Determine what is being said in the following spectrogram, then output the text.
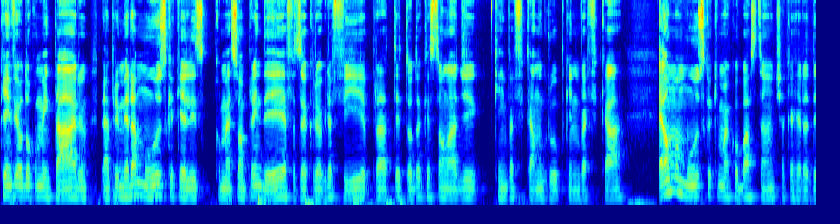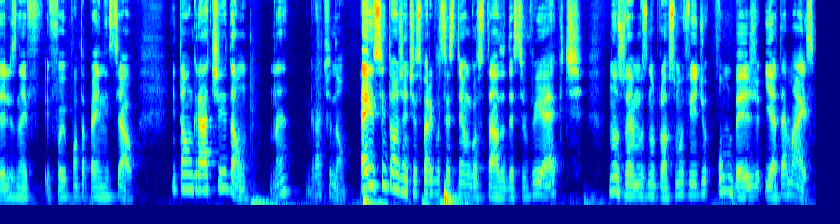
quem vê o documentário, é a primeira música que eles começam a aprender, a fazer a coreografia, pra ter toda a questão lá de quem vai ficar no grupo, quem não vai ficar. É uma música que marcou bastante a carreira deles, né? E foi o pontapé inicial. Então, gratidão, né? Gratidão. É isso então, gente. Eu espero que vocês tenham gostado desse react. Nos vemos no próximo vídeo. Um beijo e até mais.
